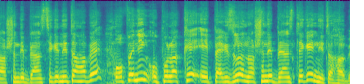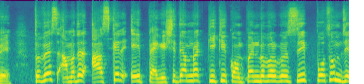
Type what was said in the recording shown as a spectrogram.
নরসিংদী ব্রাঞ্চ থেকে নিতে হবে। ওপেনিং উপলক্ষে এই প্যাকেজগুলো নরসিংদী ব্রাঞ্চ থেকেই নিতে হবে। তো বেশ, আমাদের আজকের এই প্যাকেজটিতে আমরা কি কি কোম্পানি ব্যবহার করেছি? প্রথম যে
